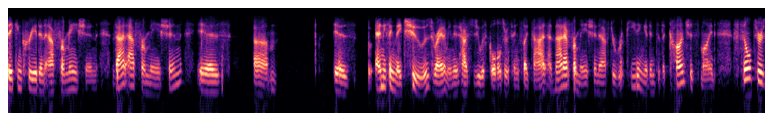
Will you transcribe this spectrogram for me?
they can create an affirmation. That affirmation is um, is anything they choose, right? I mean, it has to do with goals or things like that. And that affirmation, after repeating it into the conscious mind, filters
